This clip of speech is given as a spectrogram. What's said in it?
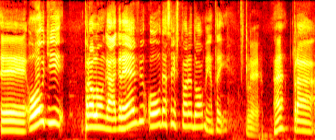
É, ou de prolongar a greve ou dessa história do aumento aí. É. Né? Para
